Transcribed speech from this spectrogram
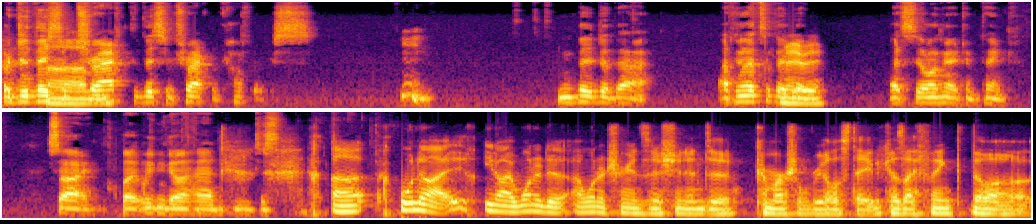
Or did they um, subtract? Um, did they subtract recoveries? Hmm. Maybe they did that. I think that's what they maybe. did. That's the only thing I can think. Sorry, but we can go ahead and just. Uh, well, no, I you know I wanted to I want to transition into commercial real estate because I think the uh,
